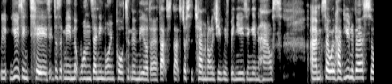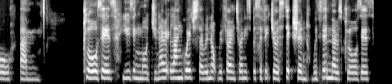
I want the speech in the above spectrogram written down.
using tiers, it doesn't mean that one's any more important than the other. That's, that's just the terminology we've been using in-house. Um, so we'll have universal um, clauses using more generic language. So we're not referring to any specific jurisdiction within those clauses.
